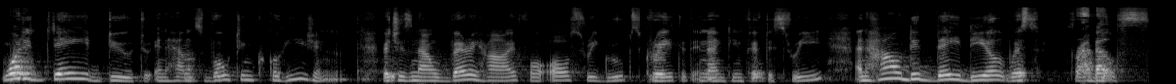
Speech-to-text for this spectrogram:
What did they do to enhance voting cohesion, which is now very high for all three groups created in 1953? And how did they deal with rebels?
